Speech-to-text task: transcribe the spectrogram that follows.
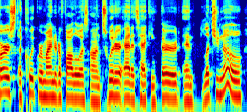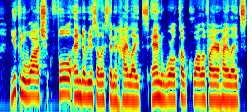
First, a quick reminder to follow us on Twitter at Attacking Third and let you know you can watch full NWSL extended highlights and World Cup qualifier highlights.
